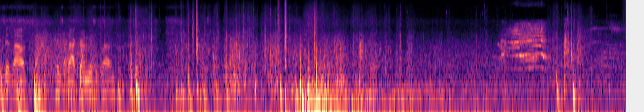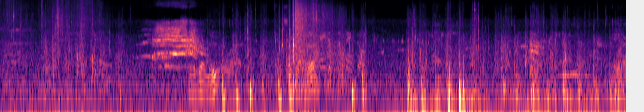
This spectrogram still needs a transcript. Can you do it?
Is it loud? Is background music loud? Should we go loot or what? Is it just loot? Made it to the safe zone. Data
